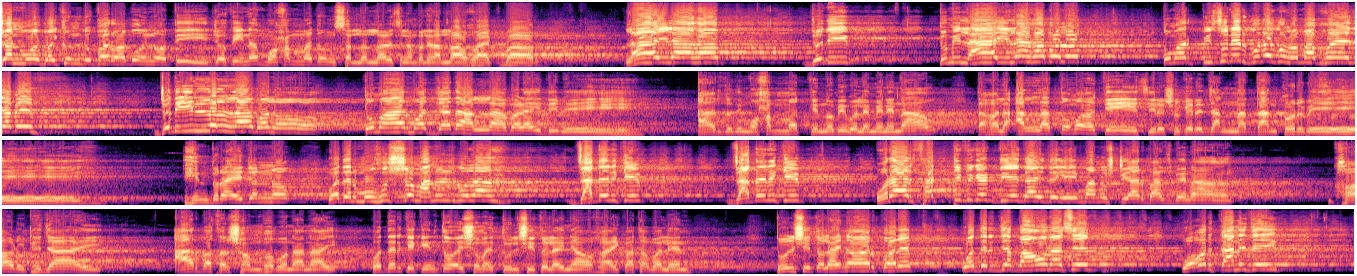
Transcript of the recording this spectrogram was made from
জন্ম বৈকুণ্ঠ পর অবনতি, জপিনা মোহাম্মদুন সাল্লাহ সাল্লাম, বলেন, আল্লাহ একবার লা ইলাহা, যদি তুমি লা ইলাহা বলো তোমার পিছনের গুণাগুলো মাফ হয়ে যাবে। যদি ইল্লাল্লাহ বলো, তোমার মর্যাদা আল্লাহ বাড়াই দিবে। আর যদি মোহাম্মদকে নবী বলে মেনে নাও, তাহলে আল্লাহ তোমাকে চিরসুখের জান্নাত দান করবে। হিন্দুরা এই জন্য ওদের মুহুষ্য মানুষগুলা, যাদেরকে যাদেরকে ওরা সার্টিফিকেট দিয়ে দেয় যে এই মানুষটি আর বাঁচবে না। ঘর উঠে যায়, আর বাঁচার সম্ভাবনা নাই। ওদেরকে কিন্তু ওই সময় তুলসী তোলায় নেওয়া হয়, কথা বলেন। তুলসী তোলায় নেওয়ার পরে ওদের যে বাউন আছে ওর কানে যে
